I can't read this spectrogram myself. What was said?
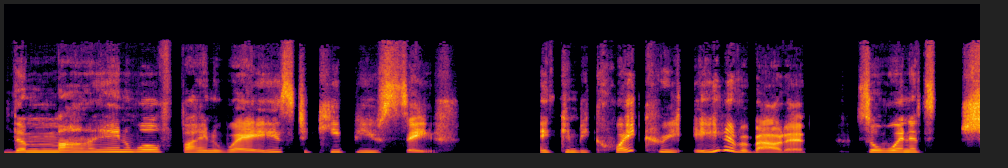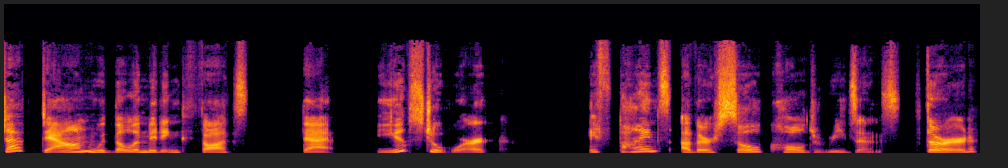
the mind will find ways to keep you safe. It can be quite creative about it. So when it's shut down with the limiting thoughts that used to work, it finds other so called reasons. Third,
